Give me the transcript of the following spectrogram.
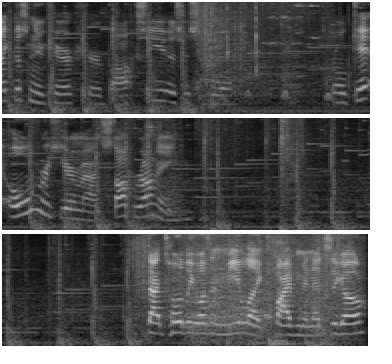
Like this new character. Boxy is just cool. Bro, get over here, man. Stop running. That totally wasn't me like five minutes ago.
